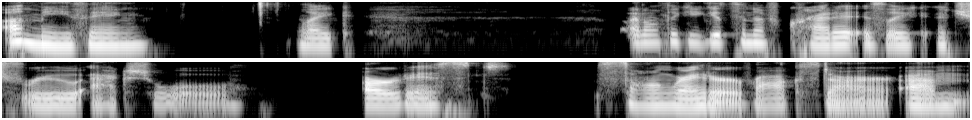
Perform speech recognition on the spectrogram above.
amazing. Like, I don't think he gets enough credit as like a true, actual artist, songwriter, rock star. Um,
